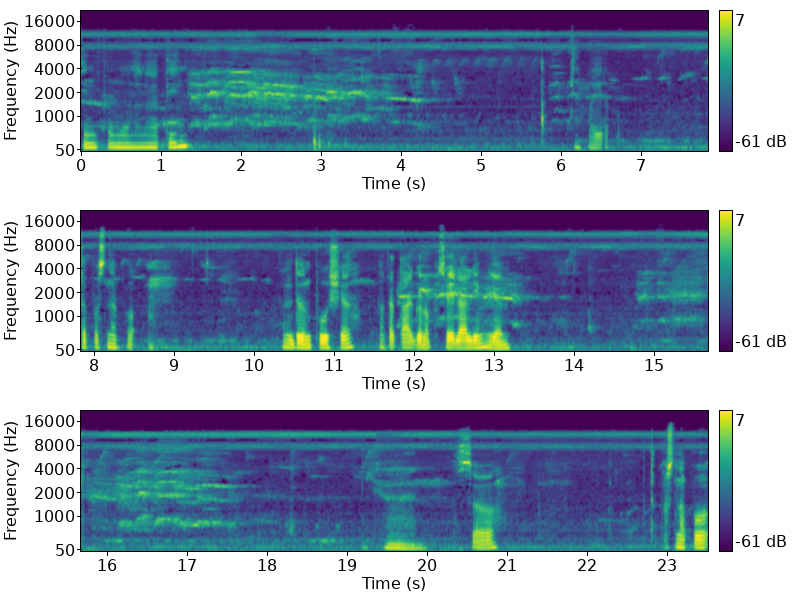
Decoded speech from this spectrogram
Tapasin po muna natin. Ah, Mahirap po. Tapos na po. Andun po siya. Nakatago na po sa ilalim. Yan. Yan. So, Tapos na po.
